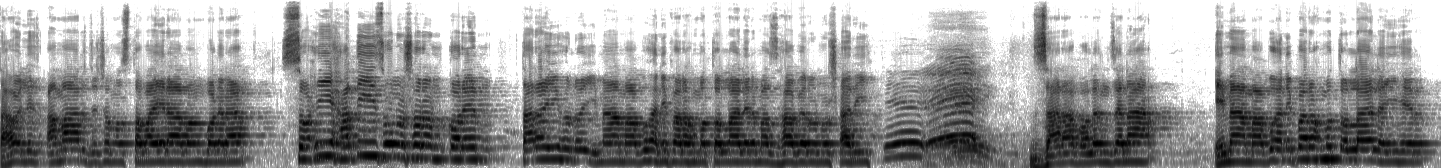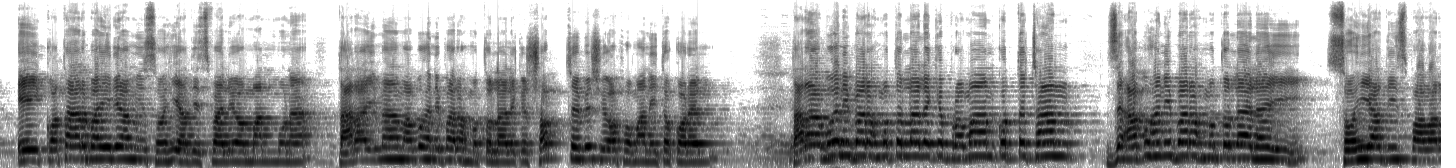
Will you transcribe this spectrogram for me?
তাহলে আমার যে সমস্ত ভাইয়েরা এবং বোনেরা সহি হাদিস অনুসরণ করেন তারাই হলো ইমাম আবু হানিফা রহমতুল্লাহ আলের মাঝহাবের অনুসারী। যারা বলেন যে না ইমাম আবু হানিফা রহমতুল্লাহ এই কথার বাইরে আমি সহি হাদিস পাইলেও মানব না। তারা ইমাম আবু হানিফা রহমতুল্লাহ আলীকে সবচেয়ে বেশি অপমানিত করেন। তারা আবু হানিফা রহমতুল্লাহ আলীকে প্রমাণ করতে চান যে আবু হানিফা রহমতুল্লাহ আলাই পাওয়ার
